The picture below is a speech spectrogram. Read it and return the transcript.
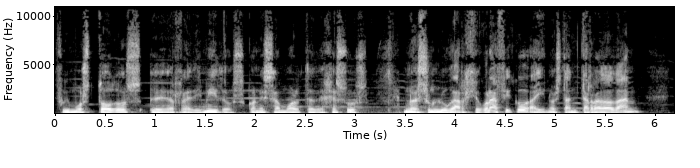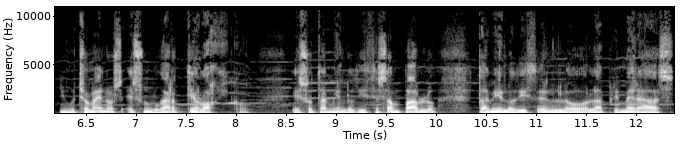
fuimos todos eh, redimidos con esa muerte de Jesús. No es un lugar geográfico, ahí no está enterrado Adán, ni mucho menos, es un lugar teológico. Eso también lo dice San Pablo, también lo dicen lo, las, primeras,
